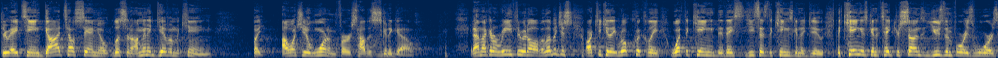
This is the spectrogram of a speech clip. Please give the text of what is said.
through 18, God tells Samuel, Listen, I'm going to give him a king, but I want you to warn him first how this is going to go. And I'm not going to read through it all, but let me just articulate real quickly what the king, they, he says the king's going to do. The king is going to take your sons and use them for his wars.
